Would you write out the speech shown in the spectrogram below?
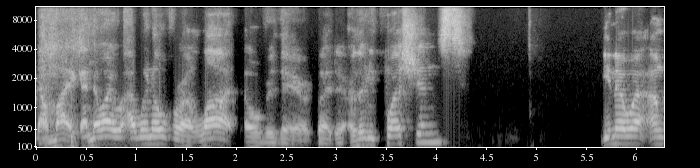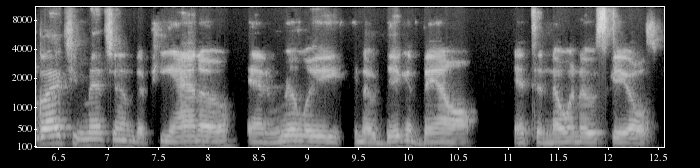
Now, Mike, I know I, I, went over a lot over there, but are there any questions? You know what? I'm glad you mentioned the piano and really, you know, digging down into knowing those scales.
